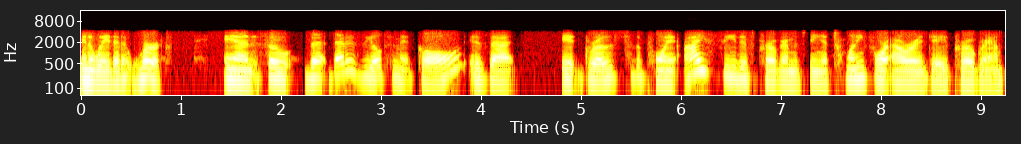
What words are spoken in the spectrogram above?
in a way that it works. And so that that is the ultimate goal is that it grows to the point I see this program as being a 24 hour a day program,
